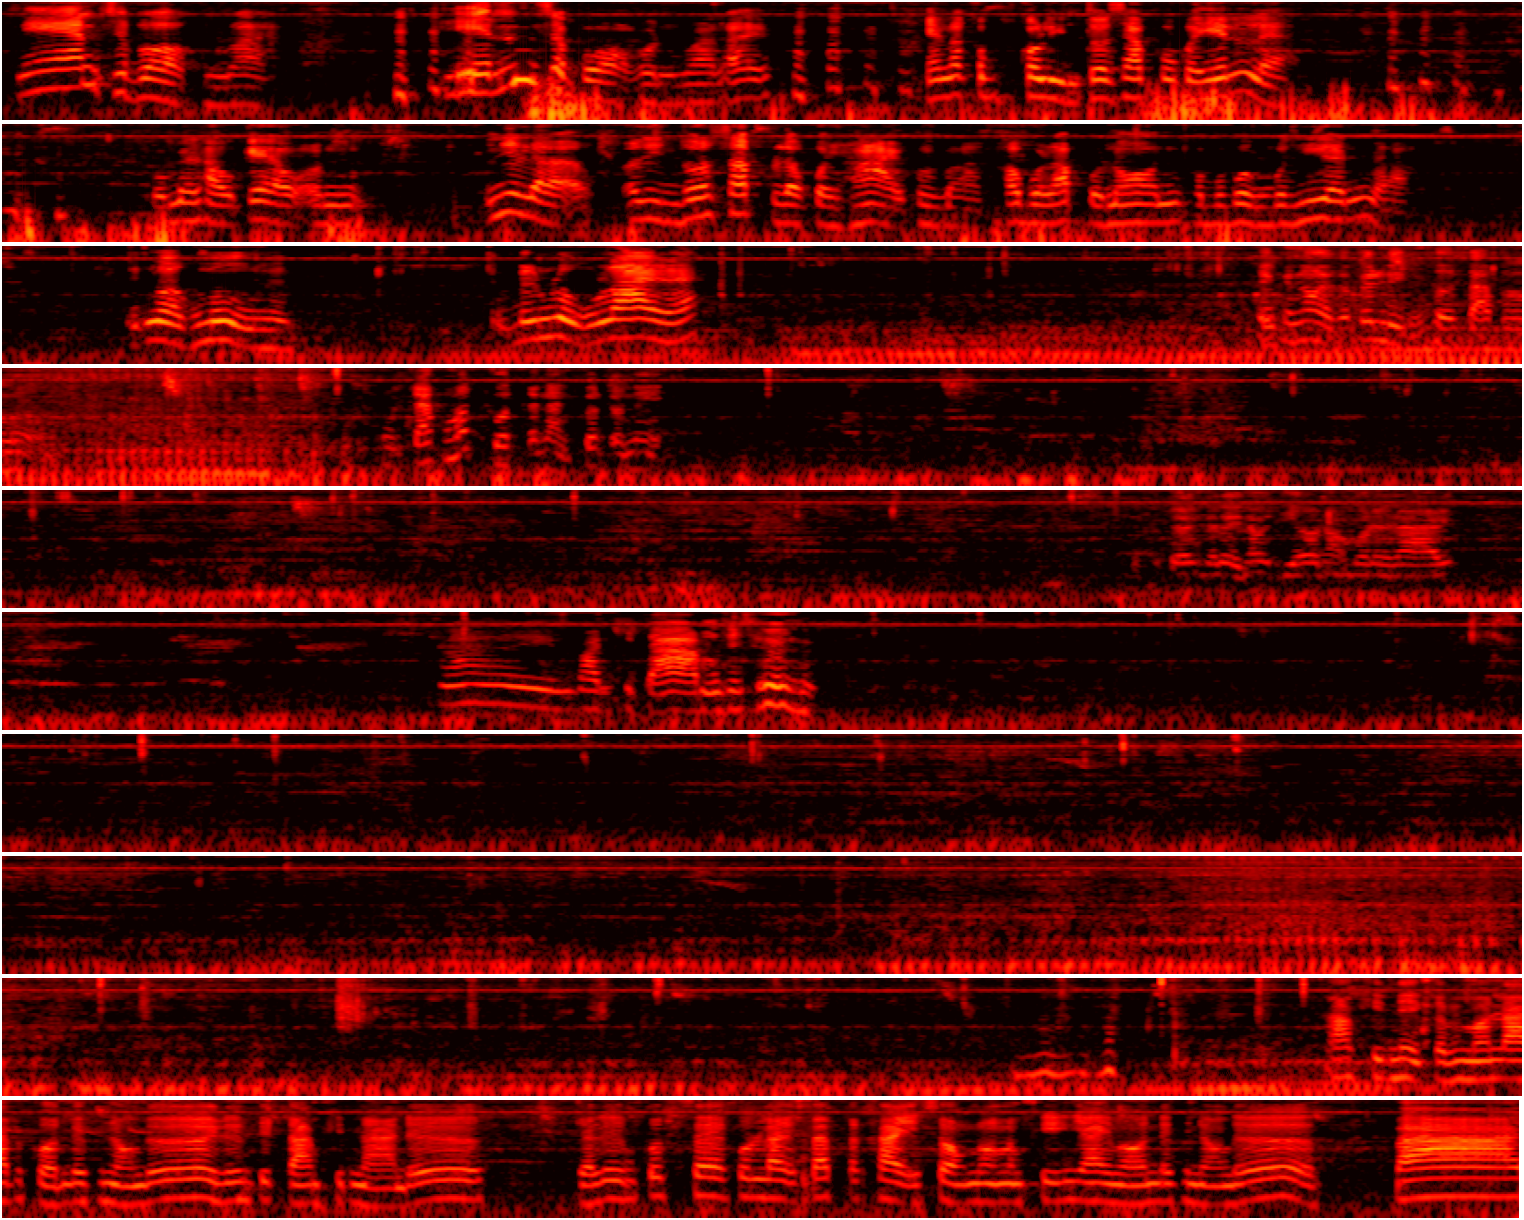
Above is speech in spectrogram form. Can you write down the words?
แม่นจะบอกเพิ่นว่า เห็นจะบอกเพิ่นว่าได้เห็นแล้วก็เกาหลีโทรศัพท์ผมก็เห็นแหละ ผมไม่เท่าแก้วอันนี่แหละอันนี้โทรศัพท์เราค่อยหายเพิ่นว่า เขาบ่รับบ่นอน เขาบ่เบิ่งบ่เทียนว่าเด็กน้อยของมึงนี่เป็นลูกไล่แล้วเด็กน้อยก็เป็นหลิ้นโทรศัพท์มือจักมัดกดอันนั้นกดอันนี้ จนก็ได้น้อยเดียวเนาะบ่ได้หลายบ้านขี้ตามันซื่อๆ ลิปนี้ก็เป็นมอนลาไปก่อนเด้อพี่น้องเด้ออย่าลืมติดตามคลิปหน้าเด้ออย่าลืมกดแชร์กดไลค์ซับตะไคร่สองน้องน้ำพริกยายหมอนเด้อพี่น้องเด้อบาย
